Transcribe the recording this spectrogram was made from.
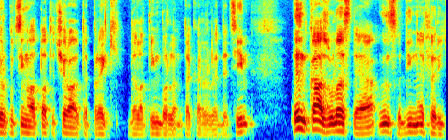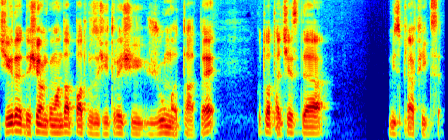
cel puțin la toate celelalte prechi de la Timberland pe care le dețin. În cazul ăsta, însă, din nefericire, deși am comandat 43 și jumătate, cu toate acestea mi prea fixe.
